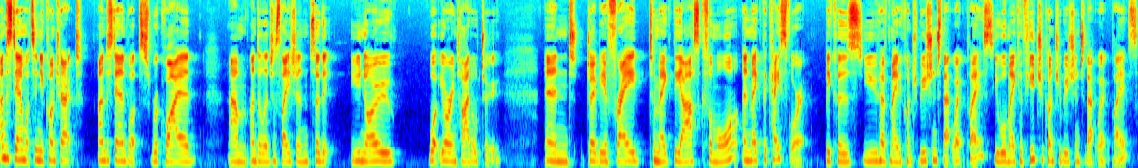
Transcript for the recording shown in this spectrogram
understand what's in your contract, understand what's required um, under legislation so that you know what you're entitled to and don't be afraid to make the ask for more and make the case for it because you have made a contribution to that workplace. You will make a future contribution to that workplace.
